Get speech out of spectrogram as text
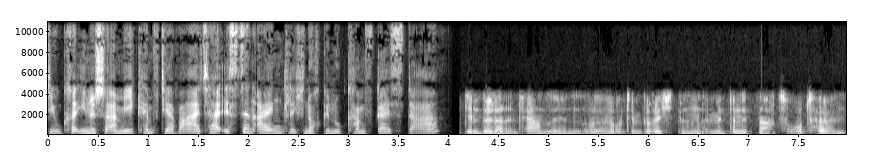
Die ukrainische Armee kämpft ja weiter. Ist denn eigentlich noch genug Kampfgeist da? den Bildern im Fernsehen äh, und den Berichten im Internet nachzuurteilen,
